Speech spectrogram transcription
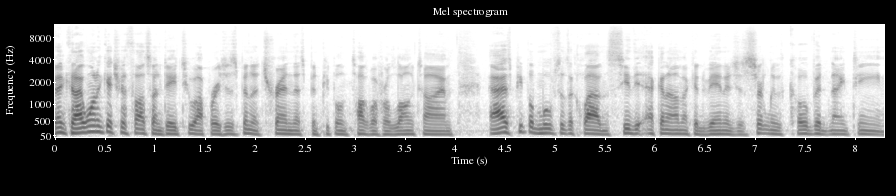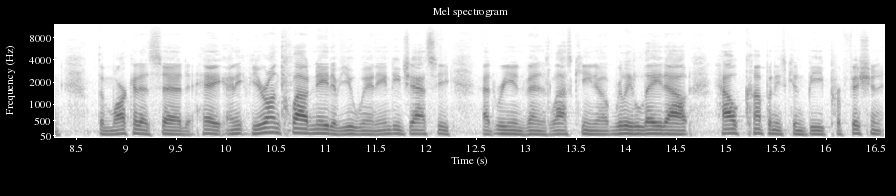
Venkat, I want to get your thoughts on day two operations. It's been a trend that's been people talk about for a long time. As people move to the cloud and see the economic advantages, certainly with COVID-19, the market has said, hey, and if you're on cloud native, you win. Andy Jassy at reInvent, his last keynote, really laid out how companies can be proficient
